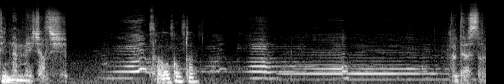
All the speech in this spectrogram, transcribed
Dinlenmeye çalış. Sağ olun komutanım. Hadi aslanım.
